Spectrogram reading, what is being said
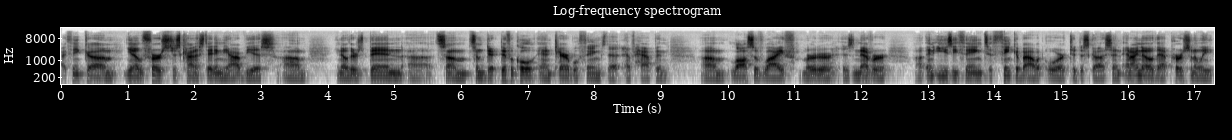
I think, um, you know, first, just kind of stating the obvious. Um, you know, there's been uh, some some di- difficult and terrible things that have happened. Um, loss of life, murder is never uh, an easy thing to think about or to discuss. And, and I know that personally,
